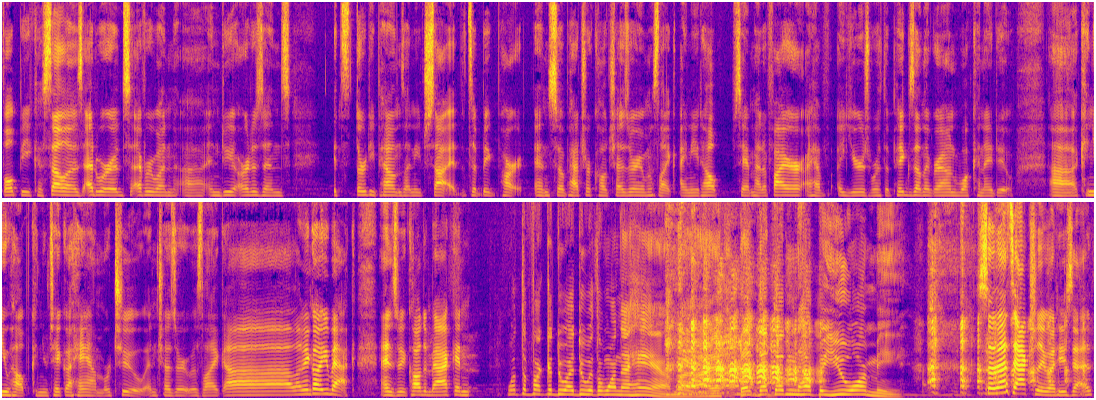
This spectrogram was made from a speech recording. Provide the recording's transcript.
Volpe, Casellas, Edwards, everyone, uh, and Duya Artisans, it's 30 pounds on each side. It's a big part. And so Patrick called Cesare and was like, I need help. Sam had a fire. I have a year's worth of pigs on the ground. What can I do? Uh, can you help? Can you take a ham or two? And Cesare was like, uh, let me call you back. And so we called him back and What the fuck do I do with the one a ham? I- that, that doesn't help you or me. So that's actually what he said.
